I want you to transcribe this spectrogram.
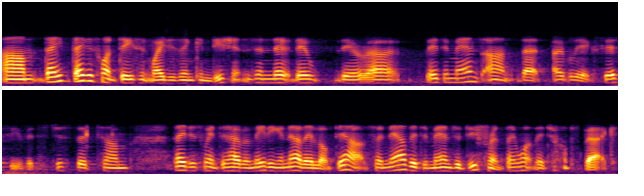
Um, they they just want decent wages and conditions, and their their their uh, their demands aren't that overly excessive. It's just that. Um, they just went to have a meeting and now they're locked out. So now their demands are different. They want their jobs back.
